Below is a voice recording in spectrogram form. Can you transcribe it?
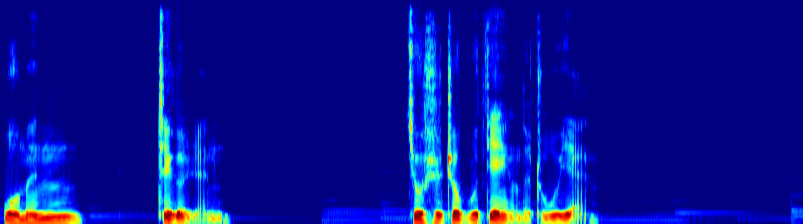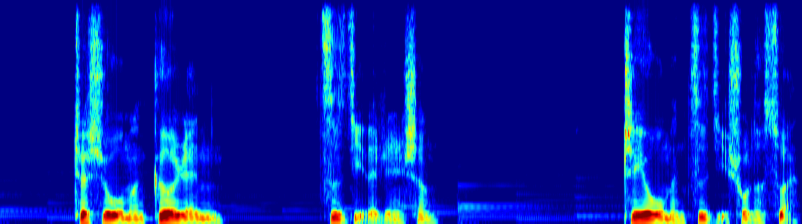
我们这个人就是这部电影的主演，这是我们个人自己的人生，只有我们自己说了算。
